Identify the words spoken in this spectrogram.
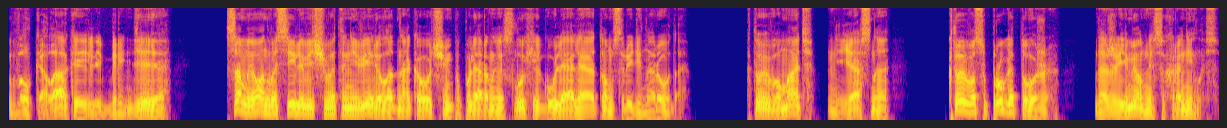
Волколака или Берендея, сам Иоанн Васильевич в это не верил, однако очень популярные слухи гуляли о том среди народа. Кто его мать, неясно. Кто его супруга, тоже. Даже имен не сохранилось.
